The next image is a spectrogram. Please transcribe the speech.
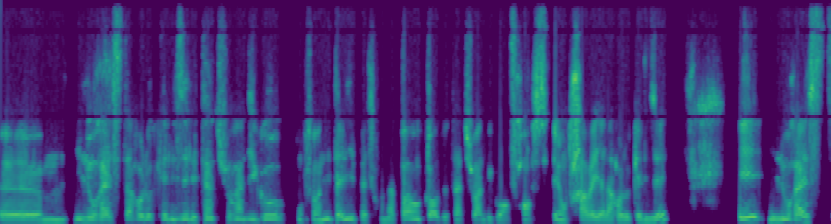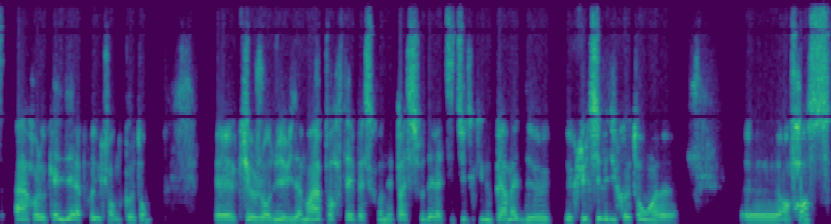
Euh, il nous reste à relocaliser les teintures indigo qu'on fait en Italie parce qu'on n'a pas encore de teinture indigo en France et on travaille à la relocaliser. Et il nous reste à relocaliser la production de coton, euh, qui est aujourd'hui évidemment importée parce qu'on n'est pas sur des latitudes qui nous permettent de, de cultiver du coton euh, euh, en France.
